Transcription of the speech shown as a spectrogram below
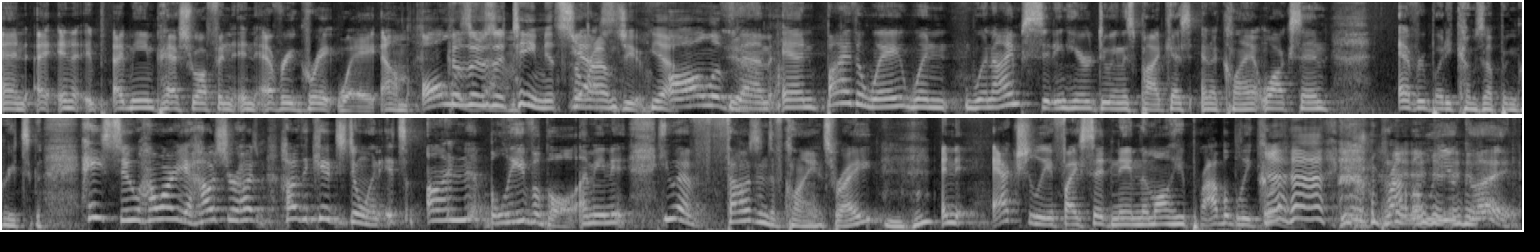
And, and I mean, pass you off in, in every great way. Um, all Because there's a team, it surrounds Yes, you. Yeah. All of Yeah. them. And by the way, when when I'm sitting here doing this podcast and a client walks in, everybody comes up and greets. Hey Sue, how are you? How's your husband? How are the kids doing? It's unbelievable. I mean, it, you have thousands of clients, right? Mm-hmm. And actually, if I said name them all, he probably could. Probably you could.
